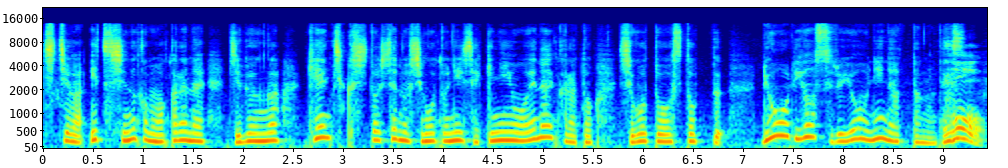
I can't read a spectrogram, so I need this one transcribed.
父はいつ死ぬかもわからない自分が建築士としての仕事に責任を負えないからと仕事をストップ。料理をするようになったのです。ほ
